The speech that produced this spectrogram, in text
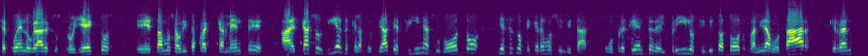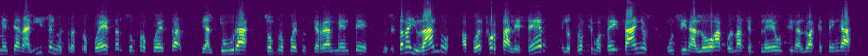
se pueden lograr estos proyectos. Eh, estamos ahorita prácticamente a escasos días de que la sociedad defina su voto y eso es lo que queremos invitar. Como presidente del PRI los invito a todos a salir a votar, que realmente analicen nuestras propuestas, son propuestas de altura, son propuestas que realmente nos están ayudando a poder fortalecer en los próximos seis años un Sinaloa con más empleo, un Sinaloa que tenga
